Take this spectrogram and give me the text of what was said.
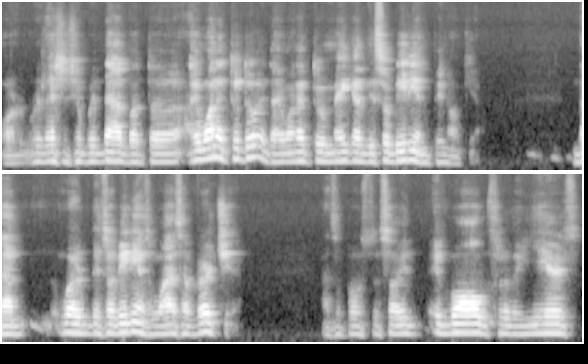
or relationship with that. But uh, I wanted to do it. I wanted to make a disobedient Pinocchio, that where disobedience was a virtue, as opposed to so it evolved through the years,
